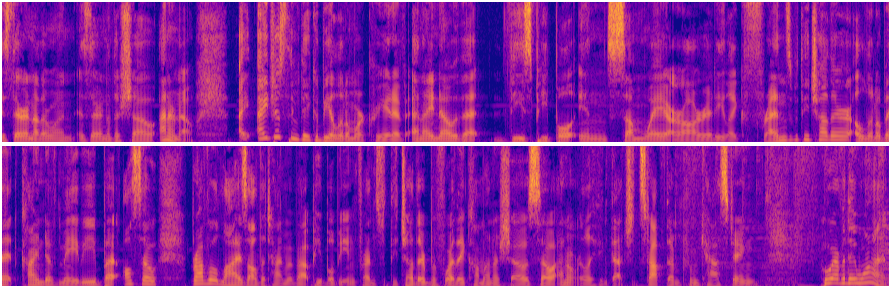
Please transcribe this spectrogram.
is there another one? Is there another show? I don't know. I, I just think they could be a little more creative. And I know that these people in some way are already like friends with each other, a little bit, kind of maybe. But also, Bravo lies all the time about people being friends with each other before they come on a show. So I don't really think that should stop them from casting whoever they want.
